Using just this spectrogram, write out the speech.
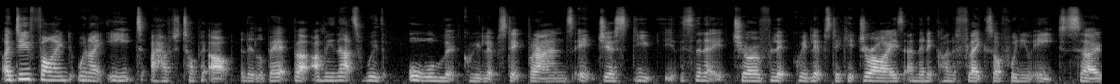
I do find when I eat, I have to top it up a little bit, but I mean, that's with all liquid lipstick brands. It just, you, it's the nature of liquid lipstick. It dries and then it kind of flakes off when you eat. So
